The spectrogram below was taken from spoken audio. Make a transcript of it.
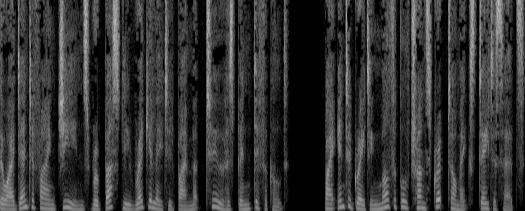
though identifying genes robustly regulated by MeCP2 has been difficult. By integrating multiple transcriptomics datasets,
